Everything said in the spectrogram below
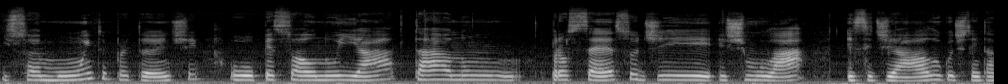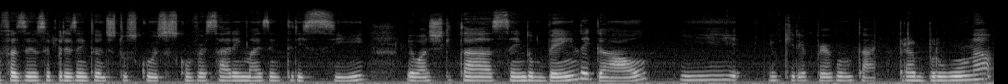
isso é muito importante. O pessoal no IA está num processo de estimular esse diálogo, de tentar fazer os representantes dos cursos conversarem mais entre si. Eu acho que está sendo bem legal e eu queria perguntar para Bruna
